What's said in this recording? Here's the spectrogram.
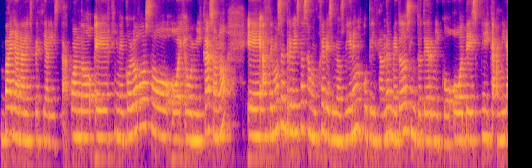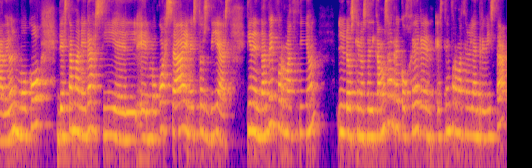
vayan al especialista. Cuando eh, ginecólogos o, en mi caso, ¿no? hacemos entrevistas a mujeres y nos vienen utilizando el método sintotérmico o te explican, mira, veo el moco de esta manera así, el, el moco asá en estos días. Tienen tanta información los que nos dedicamos a recoger esta información en la entrevista,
